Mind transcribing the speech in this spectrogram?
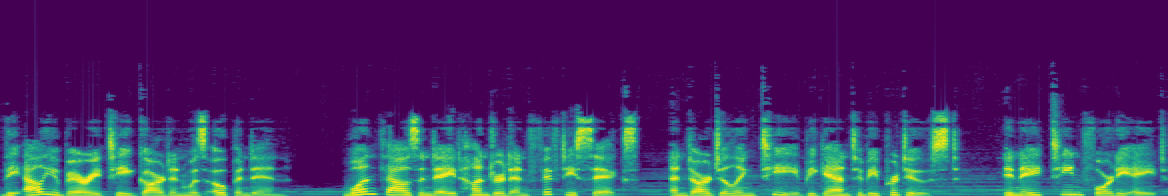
The Alubari Tea Garden was opened in 1856, and Darjeeling tea began to be produced. In 1848,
